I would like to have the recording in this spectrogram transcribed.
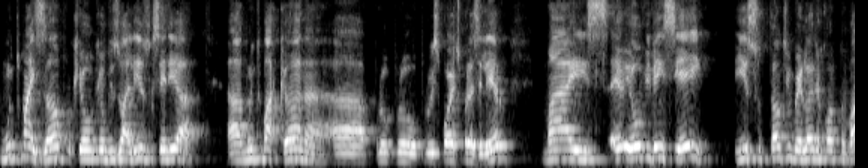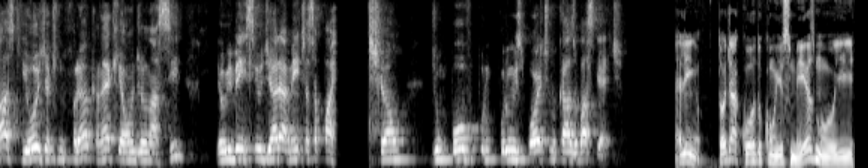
muito mais amplo que eu, que eu visualizo que seria uh, muito bacana para o esporte brasileiro, mas eu, eu vivenciei isso tanto em Uberlândia quanto no Vasco, e hoje aqui em Franca, né, que é onde eu nasci, eu vivencio diariamente essa paixão de um povo por, por um esporte, no caso o basquete. Elinho, estou de acordo com isso mesmo e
